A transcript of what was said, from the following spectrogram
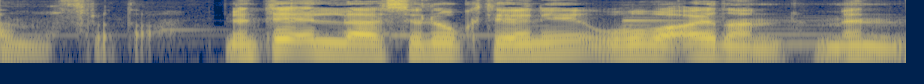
المفرطة. ننتقل لسلوك ثاني وهو أيضا من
